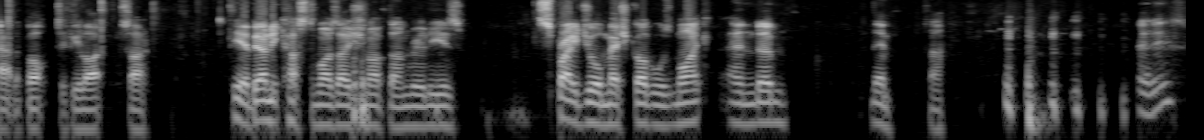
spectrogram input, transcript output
out of the box, if you like. So yeah, the only customization I've done really is sprayed your mesh goggles, Mike, and um, It is.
